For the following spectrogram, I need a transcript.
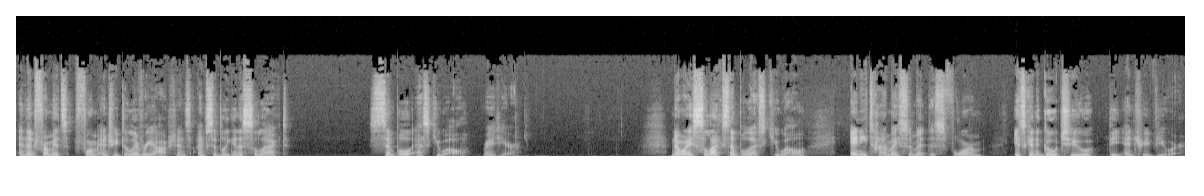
and then from its form entry delivery options, I'm simply going to select simple SQL right here. Now when I select simple SQL, anytime I submit this form, it's going to go to the entry viewer.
